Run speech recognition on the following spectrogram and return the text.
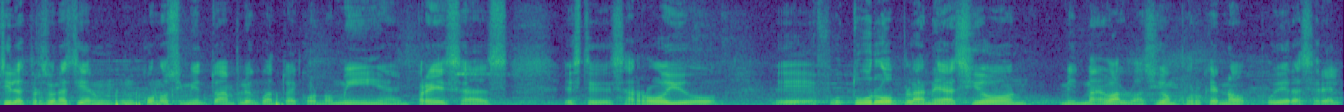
si las personas tienen un conocimiento amplio en cuanto a economía, empresas, este desarrollo, eh, futuro, planeación, misma evaluación, ¿por qué no? Pudiera ser él.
